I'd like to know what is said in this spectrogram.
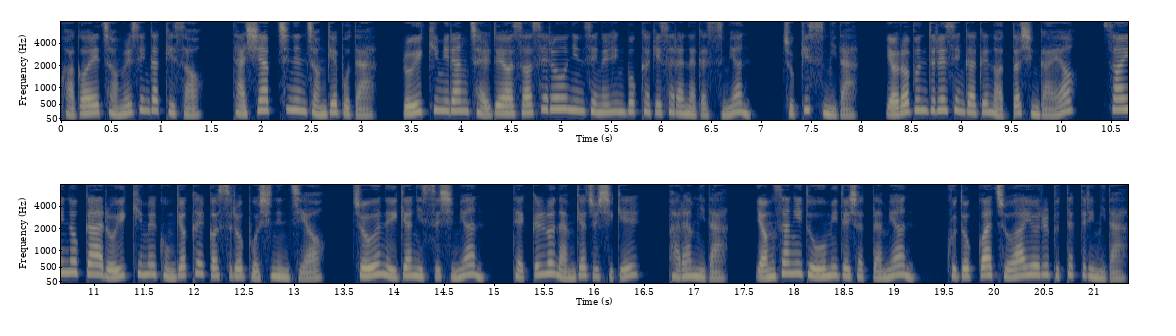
과거의 정을 생각해서 다시 합치는 전개보다 로이킴이랑 잘 되어서 새로운 인생을 행복하게 살아나갔으면 좋겠습니다. 여러분들의 생각은 어떠신가요? 서인호가 로이킴을 공격할 것으로 보시는지요? 좋은 의견 있으시면 댓글로 남겨주시길 바랍니다. 영상이 도움이 되셨다면 구독과 좋아요를 부탁드립니다.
